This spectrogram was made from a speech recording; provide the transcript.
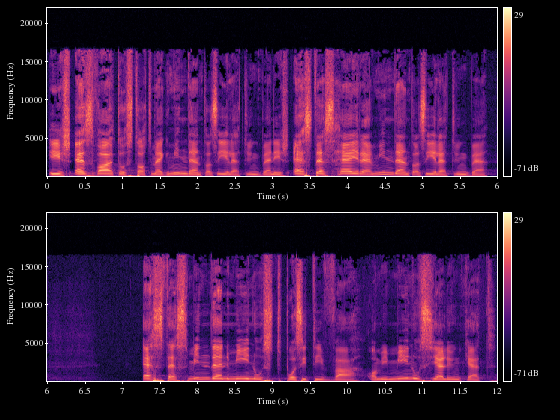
És ez változtat meg mindent az életünkben, és ez tesz helyre mindent az életünkben. Ez tesz minden mínuszt pozitívvá, ami mínusz jelünket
